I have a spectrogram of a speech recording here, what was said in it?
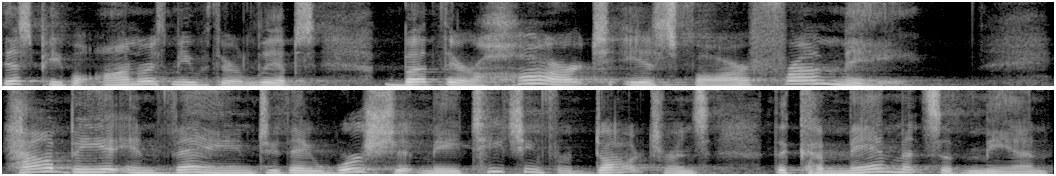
This people honoreth me with their lips, but their heart is far from me. Howbeit in vain do they worship me, teaching for doctrines the commandments of men,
